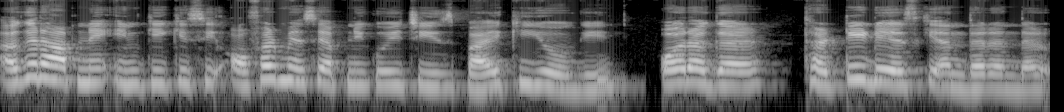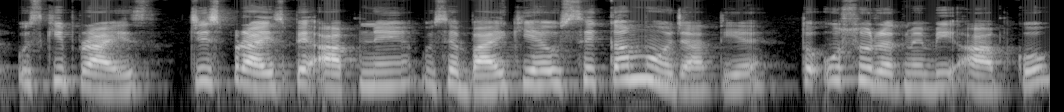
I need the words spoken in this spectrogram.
अगर आपने इनकी किसी ऑफ़र में से अपनी कोई चीज़ बाय की होगी और अगर थर्टी डेज़ के अंदर अंदर उसकी प्राइस जिस प्राइस पे आपने उसे बाय किया है, उससे कम हो जाती है तो उस सूरत में भी आपको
